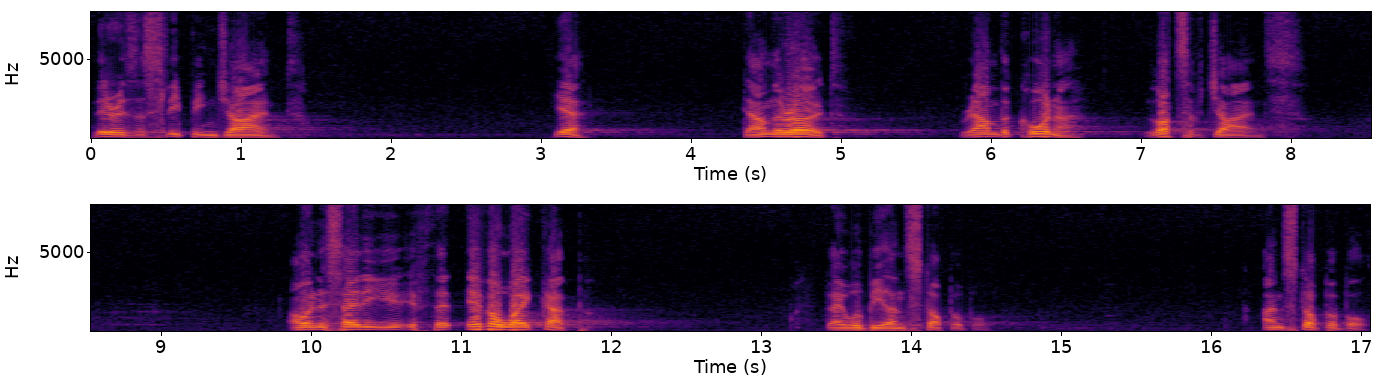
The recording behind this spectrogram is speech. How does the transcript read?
There is a sleeping giant. Yeah, down the road, round the corner, lots of giants. I want to say to you if they ever wake up, they will be unstoppable. Unstoppable.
